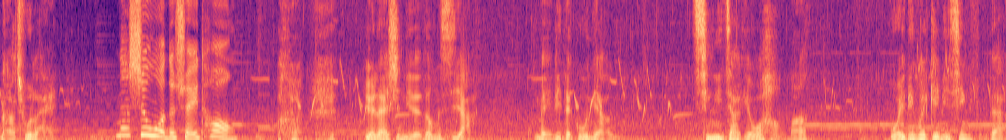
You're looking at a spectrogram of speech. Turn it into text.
拿出来。那是我的水桶。原来是你的东西呀，美丽的姑娘，请你嫁给我好吗？我一定会给你幸福的。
